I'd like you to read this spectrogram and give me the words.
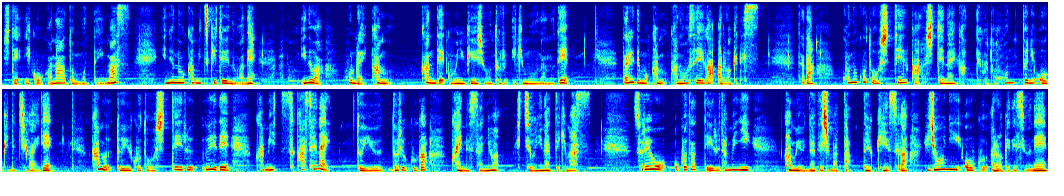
していこうかなと思っています。犬の噛みつきというのはねあの犬は本来噛む噛んでコミュニケーションをとる生き物なので誰でも噛む可能性があるわけです。ただこのことを知っているか知ってないかっていうこと本当に大きな違いで噛むということを知っている上で噛みつかせないという努力が飼い主さんには必要になってきます。それを怠っているために噛むようになってしまったというケースが非常に多くあるわけですよね。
